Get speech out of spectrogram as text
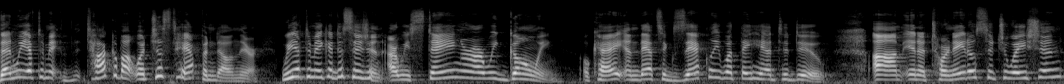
Then we have to make, talk about what just happened down there. We have to make a decision. Are we staying or are we going? Okay, and that's exactly what they had to do. Um, in a tornado situation,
